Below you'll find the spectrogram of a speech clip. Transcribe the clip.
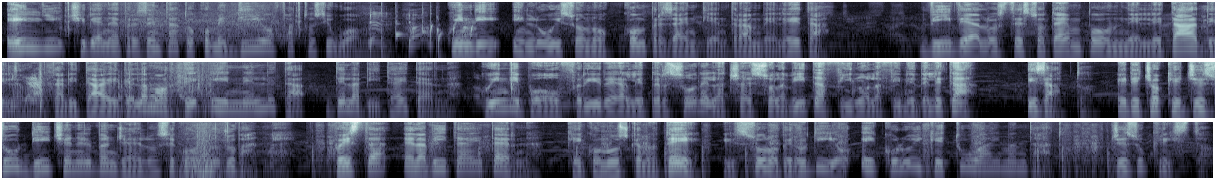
Egli ci viene presentato come Dio fattosi uomo. Quindi in lui sono compresenti entrambe le età vive allo stesso tempo nell'età della mortalità e della morte e nell'età della vita eterna. Quindi può offrire alle persone l'accesso alla vita fino alla fine dell'età. Esatto, ed è ciò che Gesù dice nel Vangelo secondo Giovanni. Questa è la vita eterna, che conoscano te, il solo vero Dio, e colui che tu hai mandato, Gesù Cristo.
